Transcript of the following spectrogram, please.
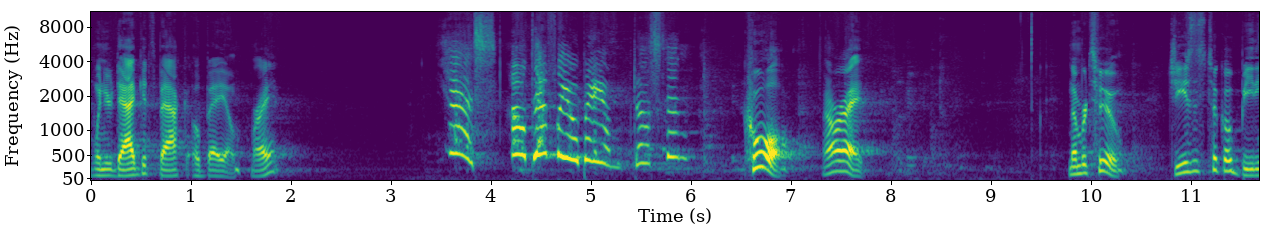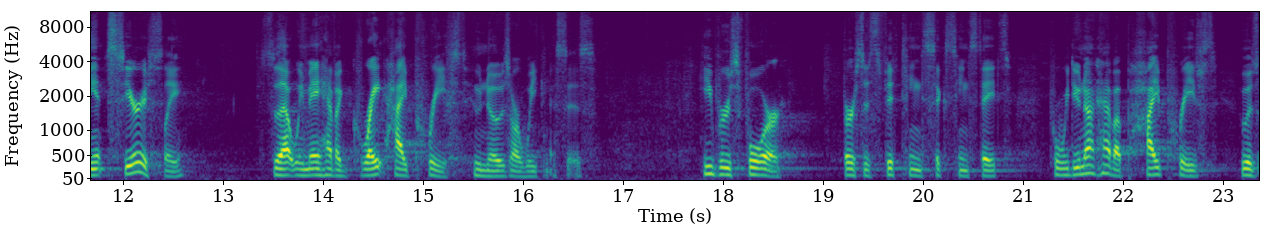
when your dad gets back, obey him, right? Yes, I'll definitely obey him, Dustin. Cool. All right. Number two, Jesus took obedience seriously so that we may have a great high priest who knows our weaknesses. Hebrews 4 verses 15 16 states, For we do not have a high priest who is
